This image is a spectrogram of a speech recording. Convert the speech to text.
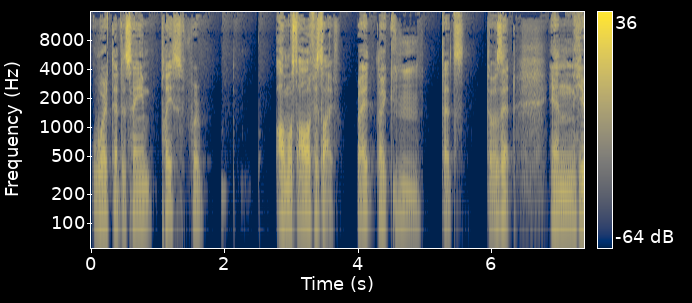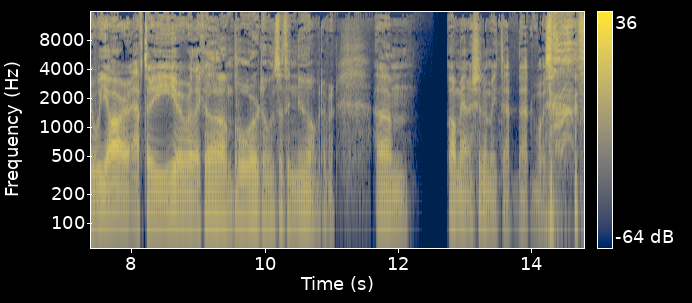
worked at the same place for almost all of his life, right? Like Mhm. that's that was it. And here we are after a year. We're like, oh, I'm bored. I want something new or whatever. Um, oh man, I shouldn't make that that voice.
